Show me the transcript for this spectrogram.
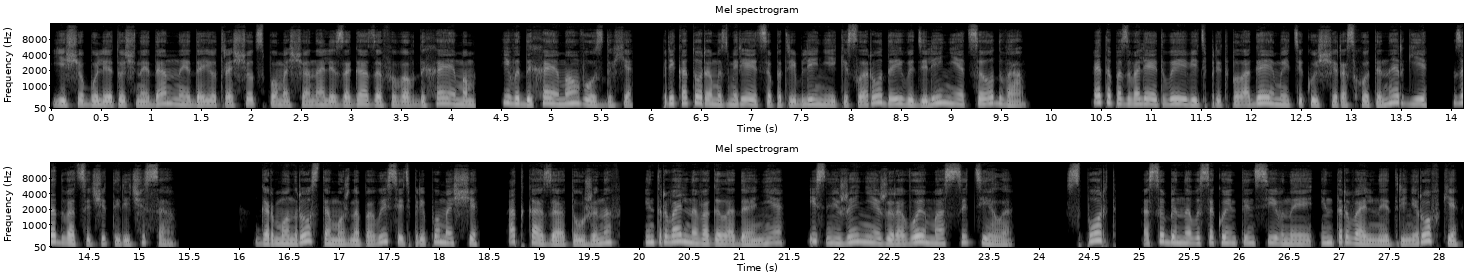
Еще более точные данные дает расчет с помощью анализа газов и во вдыхаемом и выдыхаемом воздухе, при котором измеряется потребление кислорода и выделение СО2. Это позволяет выявить предполагаемый текущий расход энергии за 24 часа. Гормон роста можно повысить при помощи отказа от ужинов, интервального голодания и снижения жировой массы тела. Спорт, особенно высокоинтенсивные интервальные тренировки,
